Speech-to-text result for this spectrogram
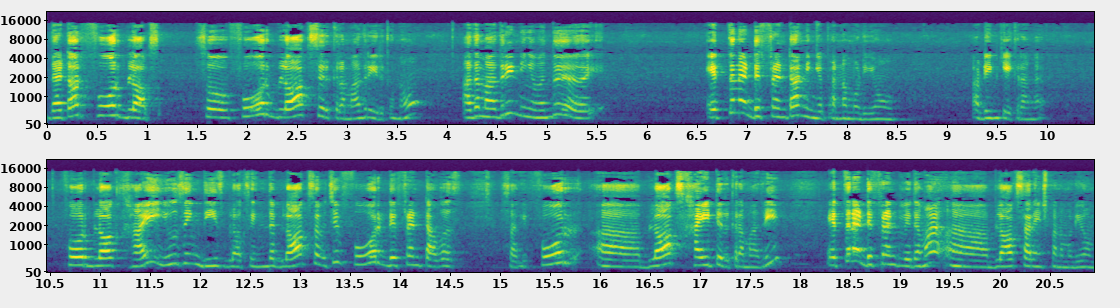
that are four blocks so four blocks இருக்கிற மாதிரி இருக்கணும். அதை மாதிரி நீங்கள் வந்து எத்தனை டிஃப்ரெண்ட்டாக நீங்கள் பண்ண முடியும் அப்படின்னு கேட்குறாங்க four blocks high using these blocks இந்த பிளாக்ஸை வச்சு four different towers sorry four blocks height இருக்கிற மாதிரி எத்தனை டிஃப்ரெண்ட் விதமாக பிளாக்ஸ் அரேஞ்ச் பண்ண முடியும்?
